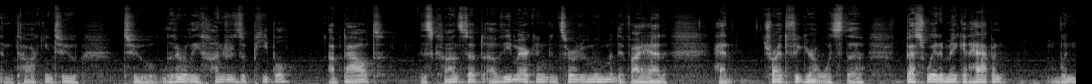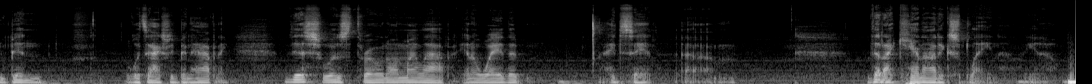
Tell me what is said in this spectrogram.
and talking to to literally hundreds of people about this concept of the American conservative movement, if I had had tried to figure out what's the best way to make it happen, wouldn't have been what's actually been happening. This was thrown on my lap in a way that I'd say it, um, that I cannot explain. You know,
